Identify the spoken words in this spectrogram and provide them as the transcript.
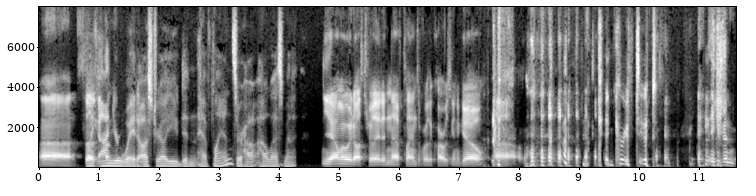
Uh, so like on your way to Australia, you didn't have plans, or how how last minute? Yeah, on my way to Australia, I didn't have plans of where the car was going to go. Uh, Good grief, dude. and even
